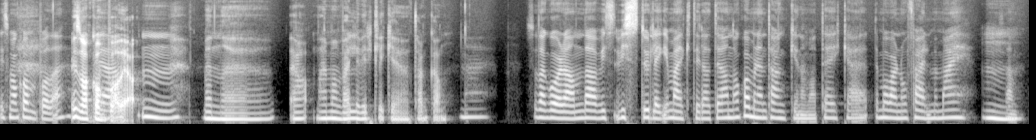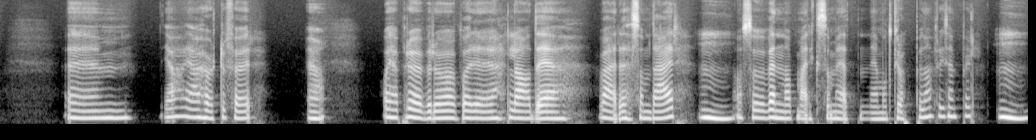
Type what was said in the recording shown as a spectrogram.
hvis man kommer på det. Hvis man kommer på det, ja. Mm. Men eh, ja, nei, man velger virkelig ikke tankene. Nei. Så da går det an, da, hvis, hvis du legger merke til at ja, nå kommer den tanken om at er, det må være noe feil med meg. Sånn. Um, ja, jeg har hørt det før, Ja. og jeg prøver å bare la det være som det er. Mm. Og så vende oppmerksomheten ned mot kroppen, da, eksempel. Mm.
